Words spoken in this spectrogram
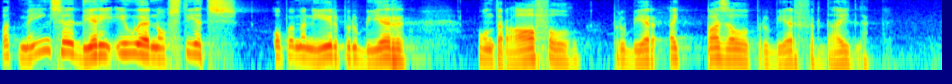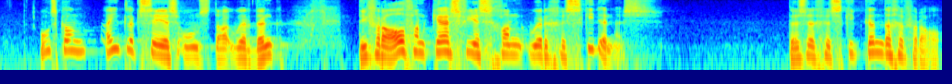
wat mense deur die eeue nog steeds op 'n manier probeer ontrafel, probeer uitpuzzle, probeer verduidelik. Ons kan eintlik sê as ons daaroor dink, die verhaal van Kersfees gaan oor geskiedenis. Dis 'n geskiedkundige verhaal.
